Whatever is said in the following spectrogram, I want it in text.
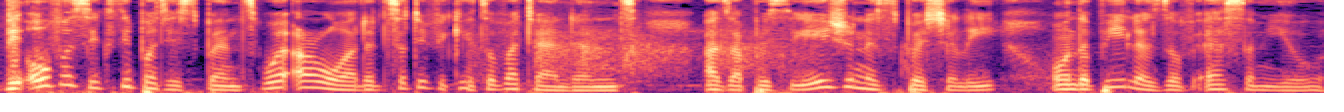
The over 60 participants were awarded certificates of attendance as appreciation especially on the pillars of SMU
